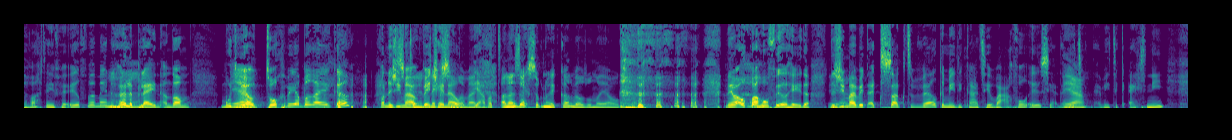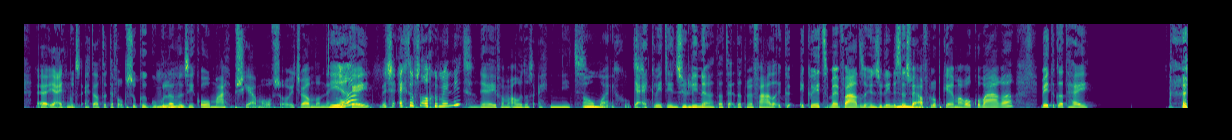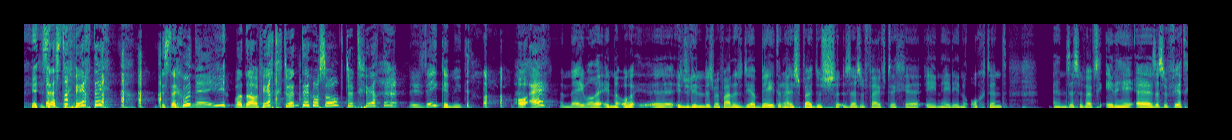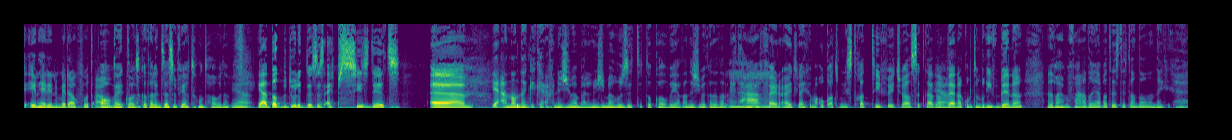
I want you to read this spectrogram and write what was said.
wacht even, even mijn hulplijn. En dan moeten we jou toch weer bereiken. Van Najima, kunnen weet jij nou? Ja, wat, En dan zegt ze ook nog, ik kan wel zonder jou. Nee, maar ook qua hoeveelheden. Ja. Juma weet exact welke medicatie waarvoor is. Ja, dat, Ja. Weet, ik, dat weet ik echt niet. Eh, ja, ik moet het echt altijd even opzoeken, googlen. En dan zie ik, oh, maagbeschermer of zo, weet je wel. En dan denk ik, Mhm. Oké. Weet je echt over het algemeen niet? Nee, van mijn ouders echt niet. Oh mijn god. Ja, ik weet insuline. Dat, dat mijn vader... Ik, ik weet mijn vader insuline sinds Mm. wij afgelopen keer in Marokko waren. Weet ik dat hij 60, 40? Is dat goed? Nee. Wat dan? 40, 20 of zo? 20, 40? Nee, zeker niet. Oh, echt? Nee, want in de, o- eh, insuline, dus mijn vader is diabetes. En hij spuit dus 56 eh, eenheden in de ochtend. En 56 eenhe- eh, 46 eenheden in de middag voor het Oh avond. my god, ik had alleen 46 onthouden. Ja. Ja, dat bedoel ik dus. Dus echt precies dit. Ehm, ja, en dan denk ik, ja, even Najima bellen. Najima, hoe zit het ook alweer? En Najima kan dat dan echt haar fijn uitleggen. Maar ook administratief, weet je wel. Als ik daar dan Ja. ben, dan komt een brief binnen. En dan vraagt mijn vader, ja, wat is dit dan dan? Dan denk ik, hè?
